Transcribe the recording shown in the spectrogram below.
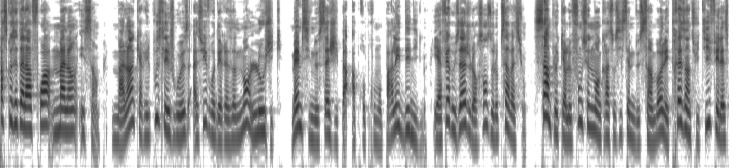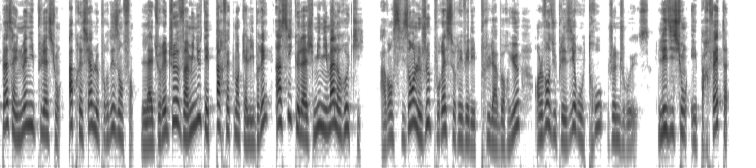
Parce que c'est à la fois malin et simple. Malin car il pousse les joueuses à suivre des raisonnements logiques même s'il ne s'agit pas à proprement parler d'énigmes, et à faire usage de leur sens de l'observation. Simple car le fonctionnement grâce au système de symboles est très intuitif et laisse place à une manipulation appréciable pour des enfants. La durée de jeu 20 minutes est parfaitement calibrée, ainsi que l'âge minimal requis. Avant 6 ans, le jeu pourrait se révéler plus laborieux, enlevant du plaisir aux trop jeunes joueuses. L'édition est parfaite,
